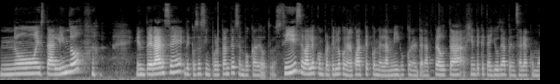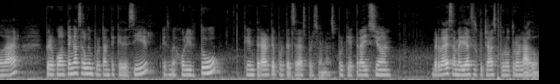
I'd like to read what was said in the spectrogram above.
No está lindo enterarse de cosas importantes en boca de otros. Sí, se vale compartirlo con el cuate, con el amigo, con el terapeuta, gente que te ayude a pensar y acomodar, pero cuando tengas algo importante que decir, es mejor ir tú que enterarte por terceras personas, porque traición, verdades a medidas escuchadas por otro lado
